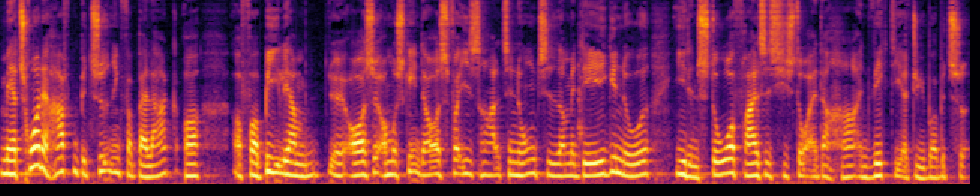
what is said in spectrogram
Men jeg tror, det har haft en betydning for Balak og, og for Biliam øh, også, og måske endda også for Israel til nogle tider, men det er ikke noget i den store frelseshistorie, der har en vigtig og dybere betydning.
